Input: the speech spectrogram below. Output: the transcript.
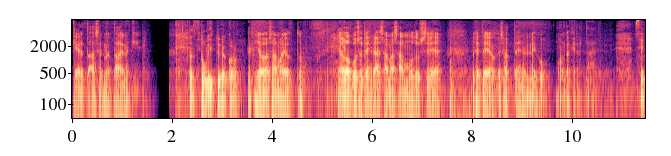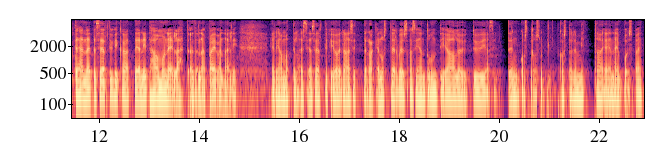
kertaa sen ainakin. Tai tulityökortti. Joo, sama juttu. Ja lopussa tehdään sama sammutus siihen veteen, jonka sä oot tehnyt niin kuin monta kertaa. Sittenhän näitä sertifikaatteja, niitähän on moneen lähtöön tänä päivänä, eli, eli ammattilaisia sertifioidaan, sitten rakennusterveysasiantuntijaa löytyy ja sitten kosteus, kosteuden mittaaja ja näin poispäin.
